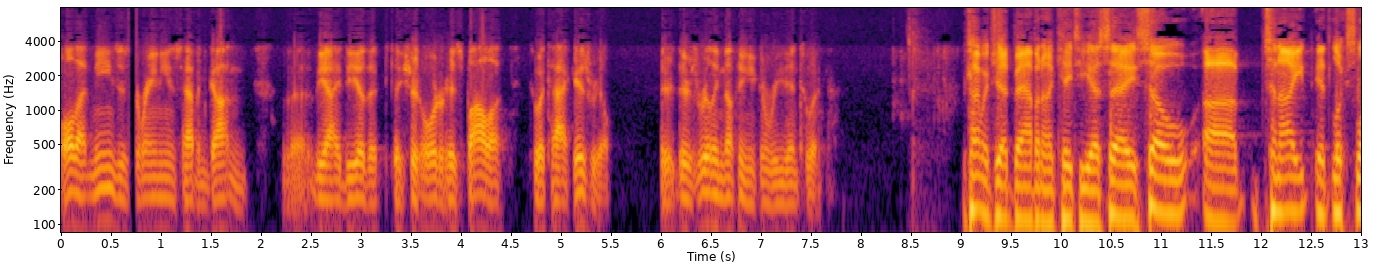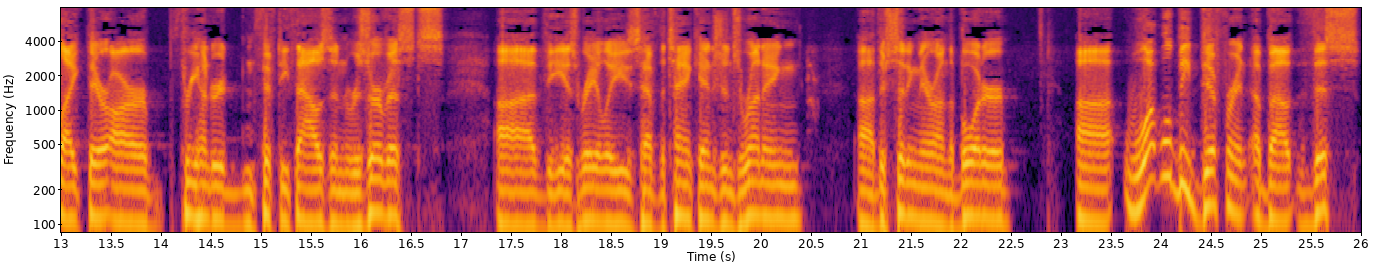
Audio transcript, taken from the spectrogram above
All that means is Iranians haven't gotten the, the idea that they should order Hezbollah to attack Israel. There, there's really nothing you can read into it. We're talking with Jed Babbin on KTSA. So uh, tonight, it looks like there are 350,000 reservists. Uh, the Israelis have the tank engines running. Uh, they're sitting there on the border. Uh, what will be different about this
